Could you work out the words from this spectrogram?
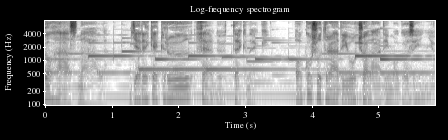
a háznál. Gyerekekről felnőtteknek. A Kossuth Rádió családi magazinja.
